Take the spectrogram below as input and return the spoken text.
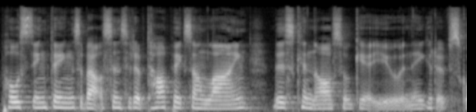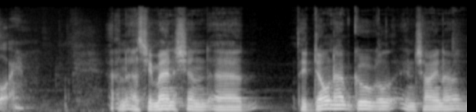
posting things about sensitive topics online, this can also get you a negative score. And as you mentioned, uh, they don't have Google in China,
